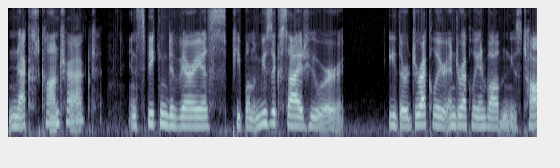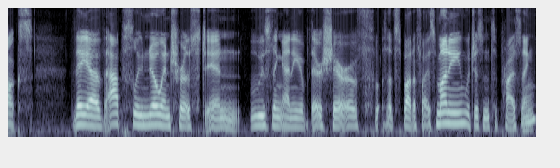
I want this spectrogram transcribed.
next contract and speaking to various people on the music side who are either directly or indirectly involved in these talks they have absolutely no interest in losing any of their share of, of Spotify's money, which isn't surprising.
